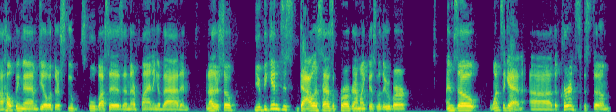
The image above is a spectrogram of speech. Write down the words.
uh, helping them deal with their school, school buses and their planning of that and, and others. So you begin to, Dallas has a program like this with Uber. And so once again, uh, the current system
